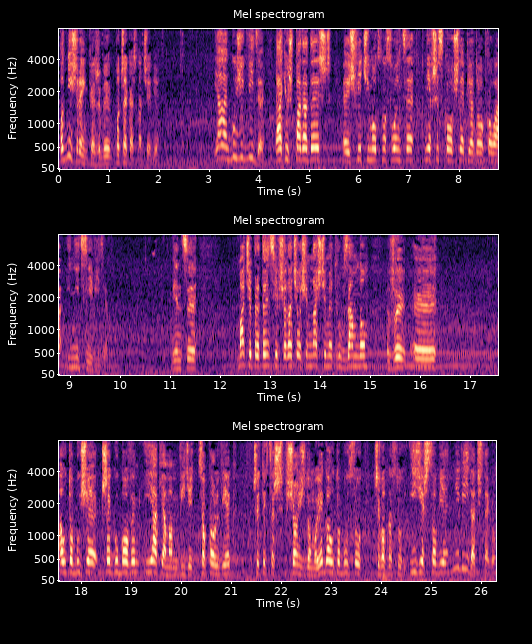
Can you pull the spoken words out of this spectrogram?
Podnieś rękę, żeby poczekać na ciebie. Ja guzik widzę. Jak już pada deszcz, e, świeci mocno słońce, mnie wszystko oślepia dookoła i nic nie widzę. Więc e, macie pretensje, wsiadacie 18 metrów za mną w e, autobusie przegubowym i jak ja mam widzieć cokolwiek, czy ty chcesz wsiąść do mojego autobusu, czy po prostu idziesz sobie, nie widać tego.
